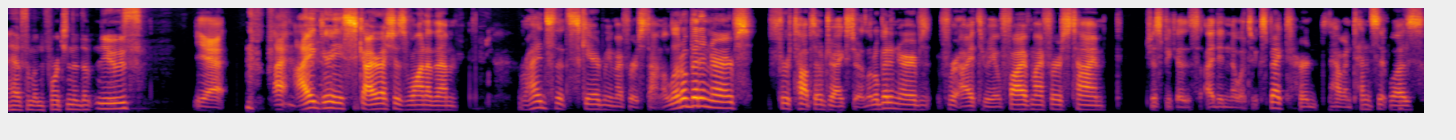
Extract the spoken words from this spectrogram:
I have some unfortunate news. Yeah, I I agree. Sky Rush is one of them rides that scared me my first time. A little bit of nerves for Top Dragster. A little bit of nerves for I three hundred five my first time, just because I didn't know what to expect. Heard how intense it was.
